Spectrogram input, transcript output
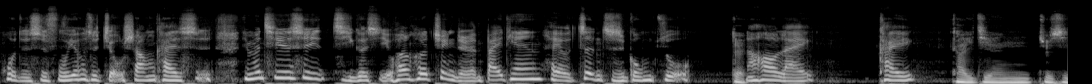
或者是服务业或是酒商开始。你们其实是几个喜欢喝 gin 的人，白天还有正职工作，对然后来开开一间就是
